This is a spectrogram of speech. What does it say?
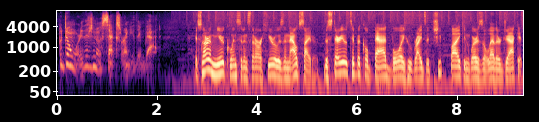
But don't worry, there's no sex or anything bad. It's not a mere coincidence that our hero is an outsider, the stereotypical bad boy who rides a cheap bike and wears a leather jacket.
